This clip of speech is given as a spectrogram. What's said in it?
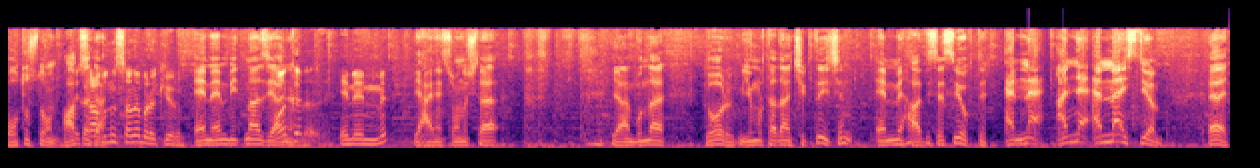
30 ton. Hakikaten. Hesabını sana bırakıyorum. Emem bitmez yani. Ankara emem mi? Yani sonuçta yani bunlar doğru yumurtadan çıktığı için emme hadisesi yoktur. Emme anne emme istiyorum. Evet.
